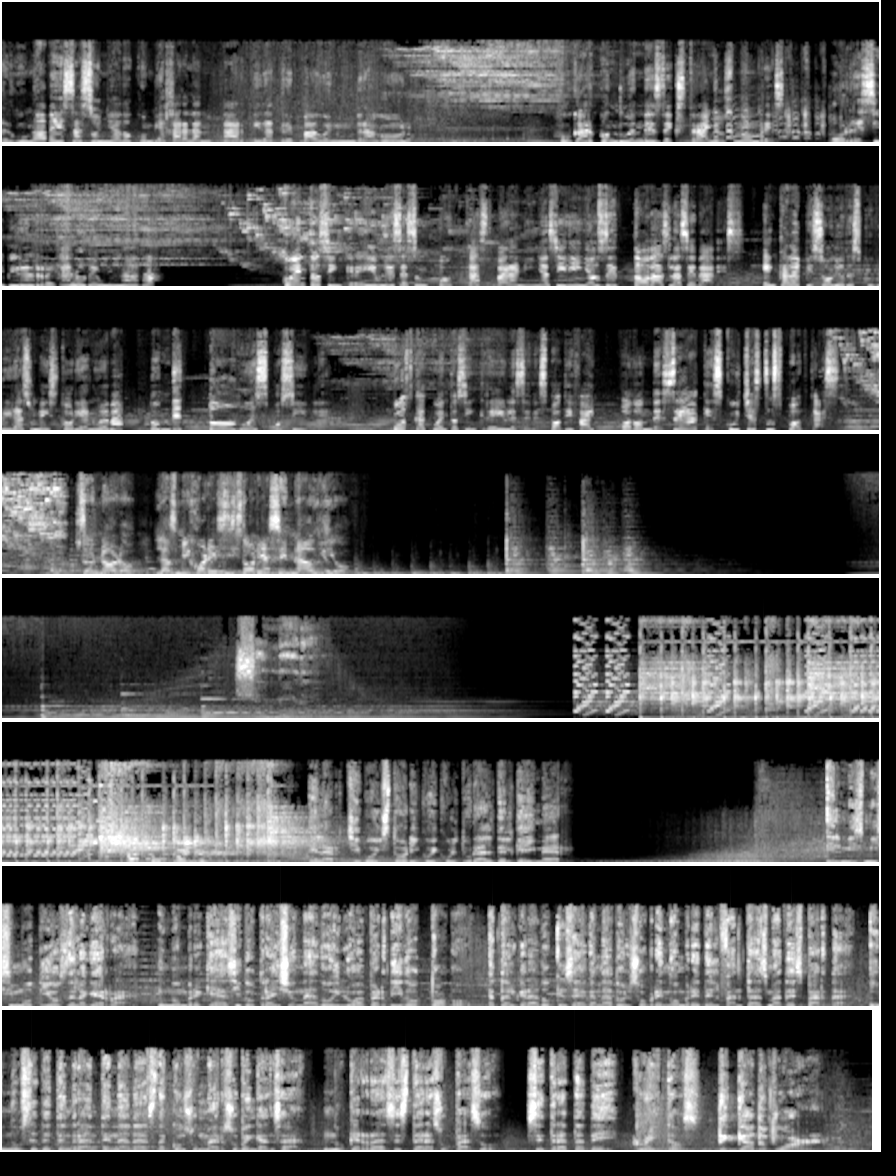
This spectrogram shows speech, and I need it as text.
¿Alguna vez has soñado con viajar a la Antártida trepado en un dragón? ¿Jugar con duendes de extraños nombres? ¿O recibir el regalo de un hada? Cuentos Increíbles es un podcast para niñas y niños de todas las edades. En cada episodio descubrirás una historia nueva donde todo es posible. Busca Cuentos Increíbles en Spotify o donde sea que escuches tus podcasts. Sonoro, las mejores historias en audio. Sonoro. El archivo histórico y cultural del gamer. El mismísimo dios de la guerra, un hombre que ha sido traicionado y lo ha perdido todo, a tal grado que se ha ganado el sobrenombre del fantasma de Esparta, y no se detendrá ante nada hasta consumar su venganza. No querrás estar a su paso. Se trata de Kratos, the God of War.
